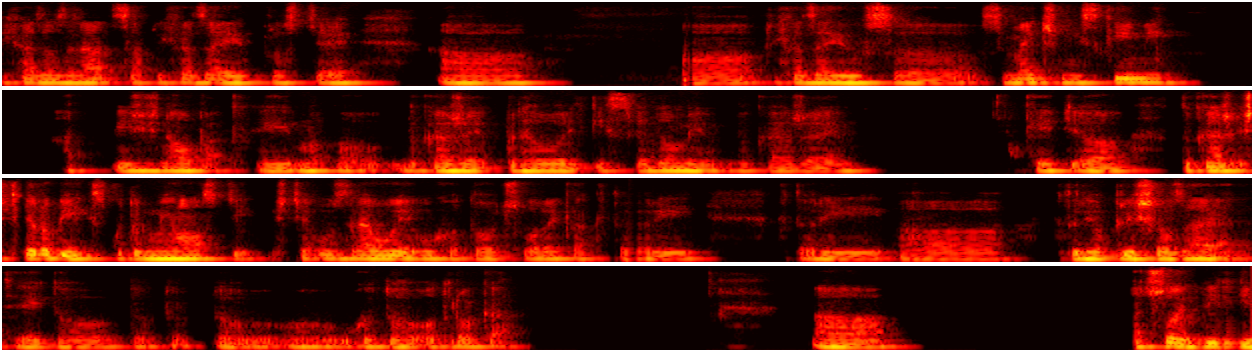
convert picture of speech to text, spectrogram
prichádzajú z rádca, prichádzajú proste, a, a, prichádzajú s, s mečmi, s kými a Ježiš naopak hej, dokáže prehovoriť ich svedomie, dokáže keď dokáže, ešte robí skutok milosti, ešte uzdravuje ucho toho človeka, ktorý, ktorý, ktorý ho prišiel zajať, hej, toho, to, to, to, ucho toho otroka. A, a človek vidí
